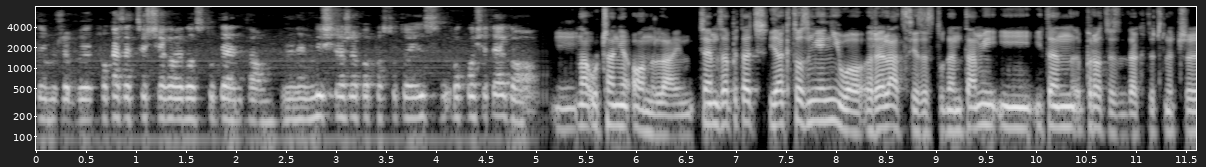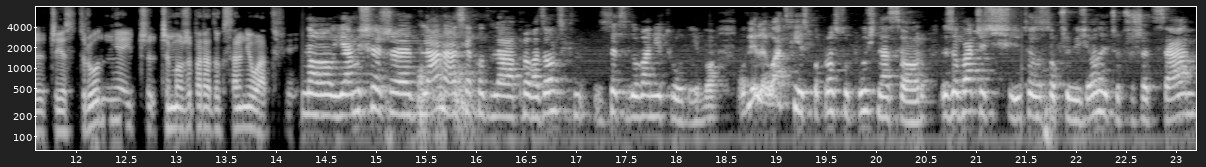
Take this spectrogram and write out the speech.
tym, żeby pokazać coś ciekawego studentom. Myślę, że po prostu to jest pokłosie tego. I nauczanie online online. Chciałem zapytać, jak to zmieniło relacje ze studentami i, i ten proces dydaktyczny? Czy, czy jest trudniej, czy, czy może paradoksalnie łatwiej? No, ja myślę, że dla nas, jako dla prowadzących, zdecydowanie trudniej, bo o wiele łatwiej jest po prostu pójść na SOR, zobaczyć, kto został przywieziony, czy przyszedł sam,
